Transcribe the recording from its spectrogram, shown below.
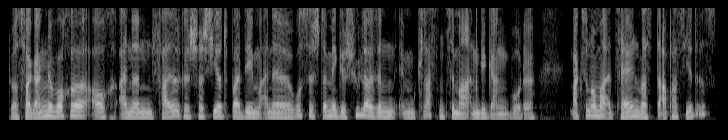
Du hast vergangene Woche auch einen Fall recherchiert, bei dem eine russischstämmige Schülerin im Klassenzimmer angegangen wurde. Magst du noch mal erzählen, was da passiert ist?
